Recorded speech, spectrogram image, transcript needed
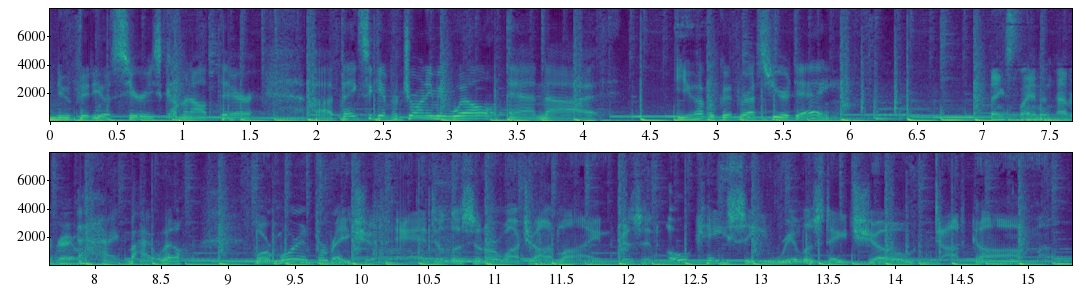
New video series coming out there. Uh, thanks again for joining me, Will, and uh, you have a good rest of your day. Thanks, Landon. Have a great one. All right, bye, Will. For more information and to listen or watch online, visit OKCRealEstateShow.com.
